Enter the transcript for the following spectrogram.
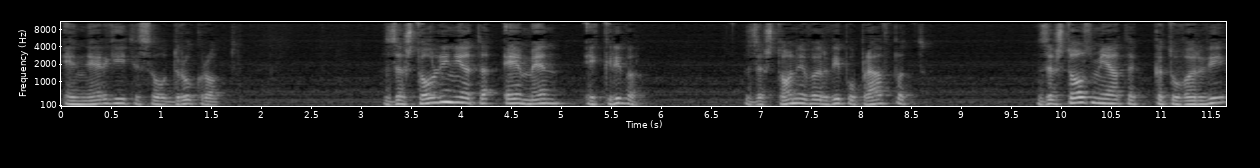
енергиите са от друг род. Защо линията ЕМН е крива? Защо не върви по прав път? Защо змията, като върви,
